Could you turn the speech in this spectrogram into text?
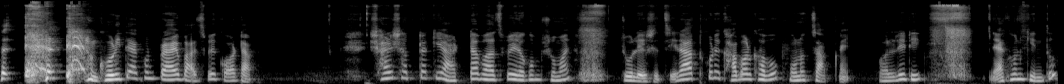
ঘড়িতে এখন প্রায় বাজবে কটা? সাড়ে সাতটা কি আটটা বাজবে এরকম সময় চলে এসেছি। রাত করে খাবার খাব, কোনো চাপ নেই। অলরেডি এখন কিন্তু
